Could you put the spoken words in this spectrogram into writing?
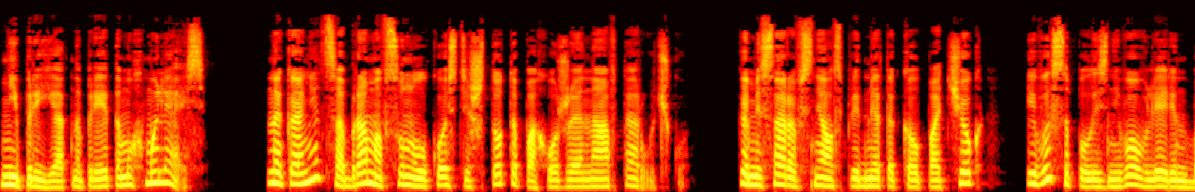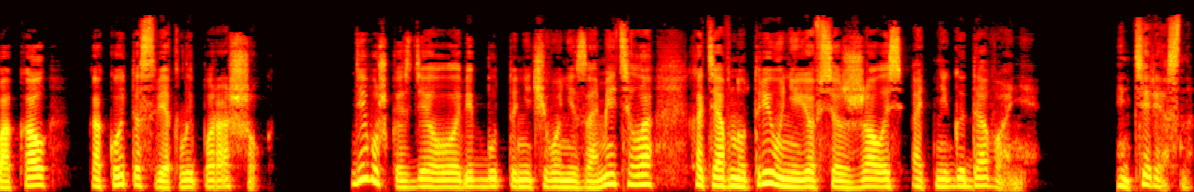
неприятно при этом ухмыляясь. Наконец Абрамов сунул Кости что-то похожее на авторучку. Комиссаров снял с предмета колпачок и высыпал из него в Лерин бокал какой-то светлый порошок. Девушка сделала вид, будто ничего не заметила, хотя внутри у нее все сжалось от негодования. Интересно,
